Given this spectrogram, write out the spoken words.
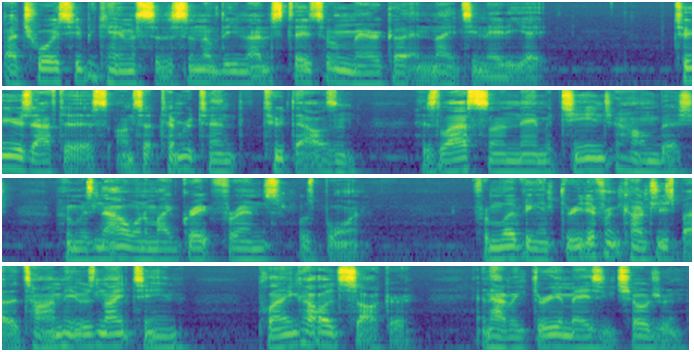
by choice, he became a citizen of the United States of America in 1988. Two years after this, on September 10, 2000, his last son, named Atin Jahumbish, whom is now one of my great friends, was born. From living in three different countries by the time he was 19, playing college soccer, and having three amazing children,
